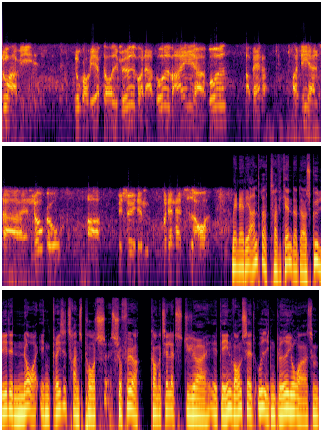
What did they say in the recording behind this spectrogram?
Nu har vi nu går vi efteråret i møde, hvor der er både veje og både rabatter. Og det er altså no-go at besøge dem på den her tid af året. Men er det andre trafikanter, der er skyld i det, når en grisetransportschauffør kommer til at styre øh, det ene vognsæt ud i den bløde jord, som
